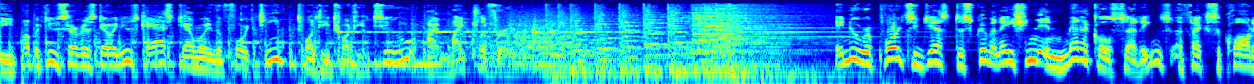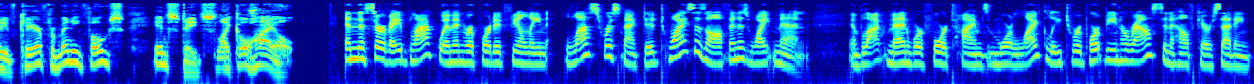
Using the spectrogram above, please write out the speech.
the Public News Service Daily Newscast, January the 14th, 2022. I'm Mike Clifford. A new report suggests discrimination in medical settings affects the quality of care for many folks in states like Ohio. In the survey, black women reported feeling less respected twice as often as white men, and black men were four times more likely to report being harassed in a healthcare setting.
